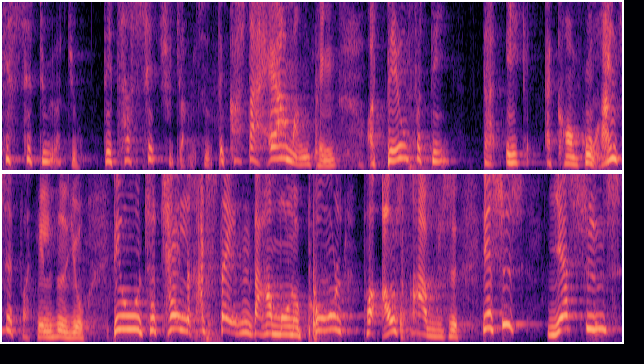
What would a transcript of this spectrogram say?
pisse dyrt jo. Det tager sindssygt lang tid. Det koster her mange penge. Og det er jo fordi, der ikke er konkurrence for helvede jo. Det er jo totalt retsstaten, der har monopol på afstraffelse. Jeg synes, jeg synes,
